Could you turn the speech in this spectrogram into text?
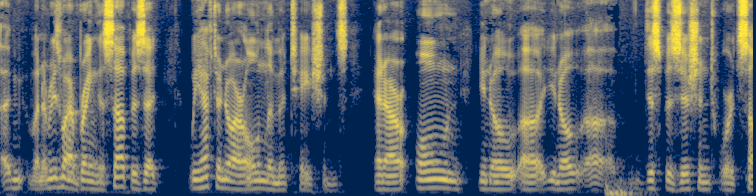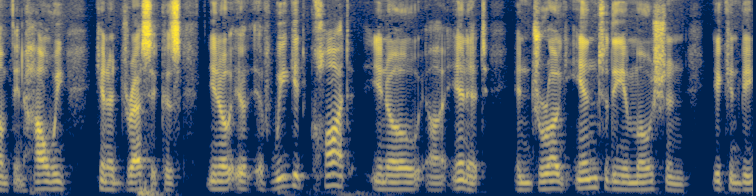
um, the reason why I bring this up is that we have to know our own limitations and our own, you know, uh, you know, uh, disposition towards something, how we can address it. Because you know, if, if, we get caught, you know, uh, in it and drug into the emotion, it can be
